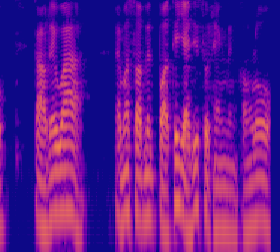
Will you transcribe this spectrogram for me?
ก กล่าวได้ว่าแอมะซอนเป็นปอดที่ใหญ่ที่สุดแห่งหนึ่งของโลก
